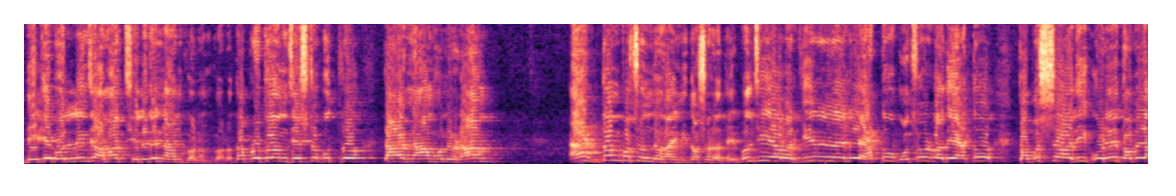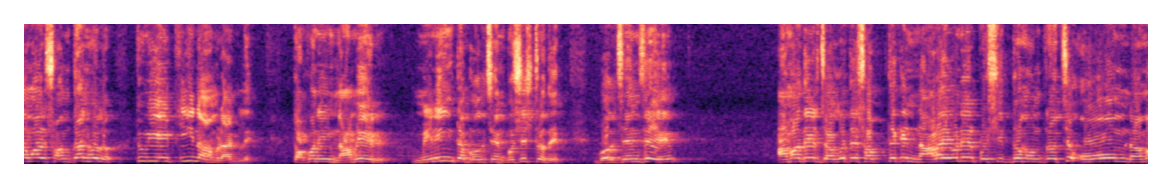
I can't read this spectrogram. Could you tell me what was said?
ডেকে বললেন যে, আমার ছেলেদের নামকরণ করো। তা প্রথম জ্যেষ্ঠ পুত্র, তার নাম হলো রাম। একদম পছন্দ হয়নি দশরথের। বলছি আবার কি এত বছর বাদে এত তপস্যা আদি করে তবে আমার সন্তান হলো। তুমি এই কী নাম রাখলে? তখন এই নামের মিনিংটা বলছেন বশিষ্ঠদেব। বলছেন যে, আমাদের জগতে সব থেকে নারায়ণের প্রসিদ্ধ মন্ত্র হচ্ছে ওম নম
